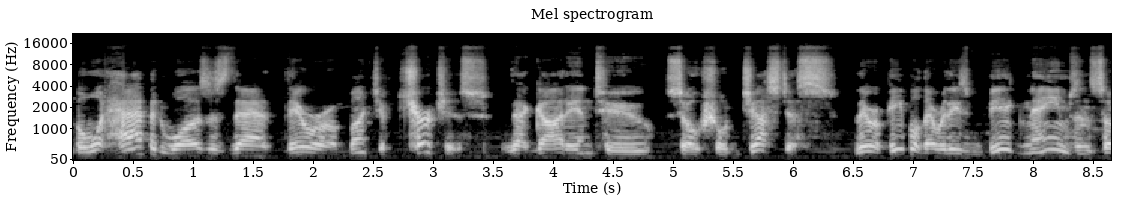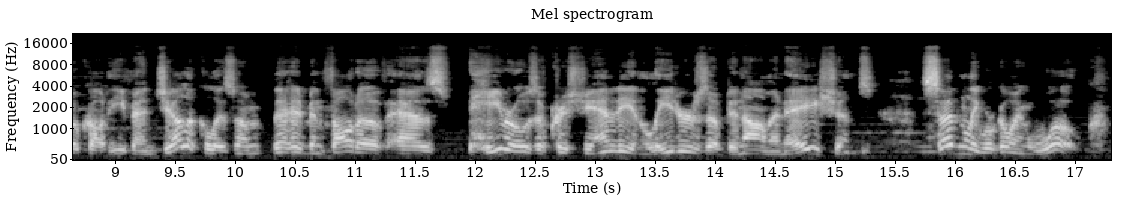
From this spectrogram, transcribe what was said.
But what happened was is that there were a bunch of churches that got into social justice. There were people that were these big names in so-called evangelicalism that had been thought of as heroes of Christianity and leaders of denominations. Suddenly were going woke.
